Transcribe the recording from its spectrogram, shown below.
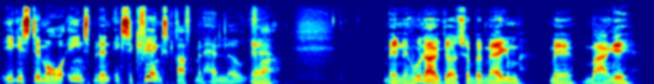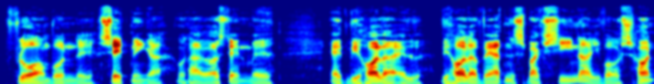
ikke stemmer overens med den eksekveringskraft, man handler ud fra. Ja. Men hun har jo gjort sig bemærket med mange floromvundne sætninger. Hun har jo også den med, at vi holder, vi holder verdens vacciner i vores hånd.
